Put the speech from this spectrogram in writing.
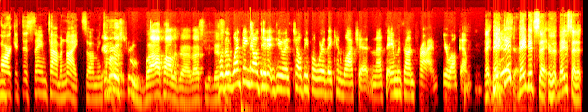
Park at this same time of night. So, I mean, It come on. is true, but I apologize. Actually, that's Well, the one thing y'all didn't do is tell people where they can watch it, and that's Amazon Prime. You're welcome. They, they did. They did say. They said it.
